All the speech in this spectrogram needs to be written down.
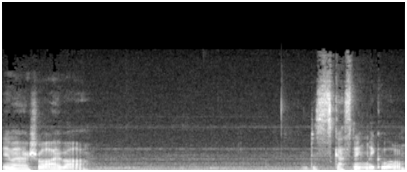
in my actual eyeball. Disgustingly cool.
